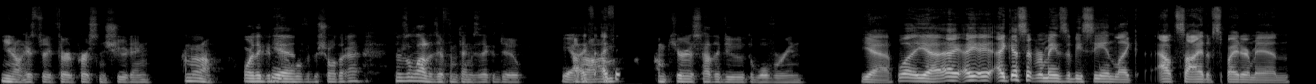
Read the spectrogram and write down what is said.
you know, history third person shooting. I don't know, or they could Yeah. do over the shoulder. Eh, There's a lot of different things they could do. yeah I I I'm, think I'm curious how they do the Wolverine. Yeah, well, yeah, I, I, I guess it remains to be seen. Like outside of Spider-Man,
